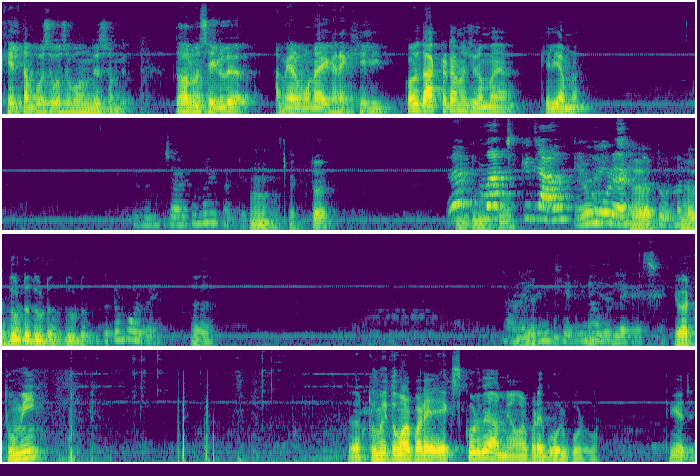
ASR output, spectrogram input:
খেলতাম বসে বসে বন্ধুদের সঙ্গে। তো ভাবলাম সেগুলো আমি আর মনে হয় এখানে খেলি। কত দাগটা টানো ঝিরম খেলি আমরা? চার কোনায় কাটে। হুম একটা দুটো? এরকম করে একটা হ্যাঁ তো না হ্যাঁ দুটো? দুটো দুটো দুটো। পড়বে? হ্যাঁ। এবার তুমি? এবার তুমি তোমার পারে এক্স করবে আমি আমার পারে গোল করব। ঠিক আছে?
